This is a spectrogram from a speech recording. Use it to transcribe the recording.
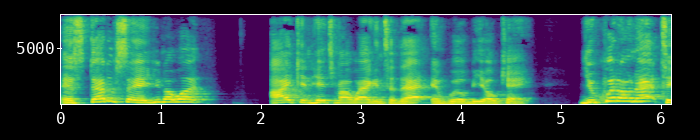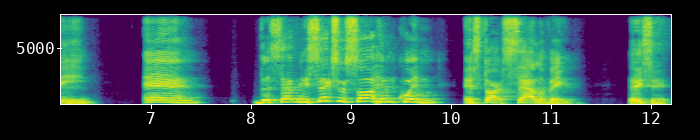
Instead of saying, you know what? I can hitch my wagon to that and we'll be okay. You quit on that team, and the 76ers saw him quitting and start salivating. They said,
